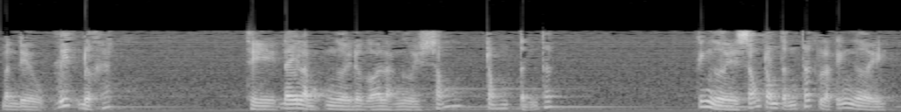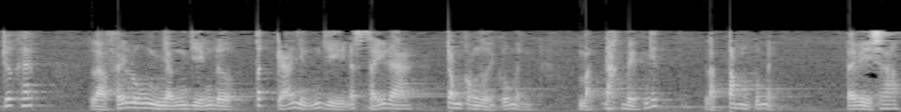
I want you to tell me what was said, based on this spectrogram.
mình đều biết được hết. Thì đây là một người được gọi là người sống trong tỉnh thức. Cái người sống trong tỉnh thức là cái người trước hết là phải luôn nhận diện được tất cả những gì nó xảy ra trong con người của mình, mà đặc biệt nhất là tâm của mình. Tại vì sao?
